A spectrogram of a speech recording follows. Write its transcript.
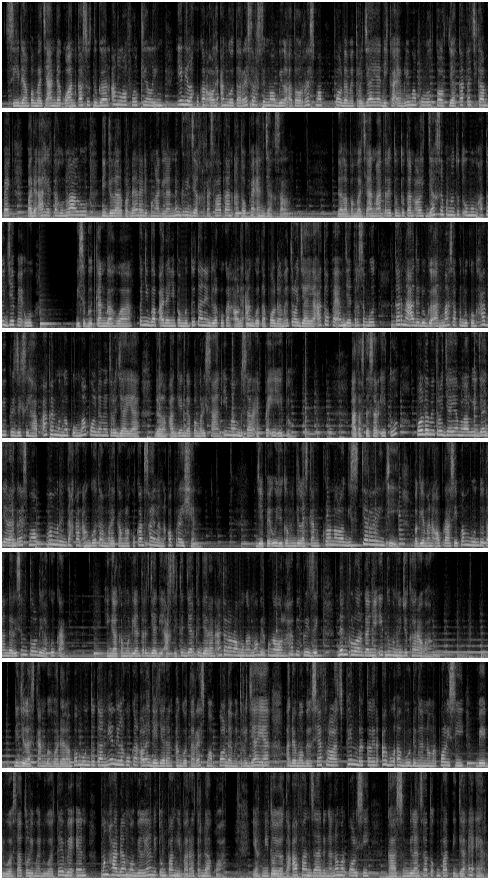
Sidang pembacaan dakwaan kasus dugaan unlawful killing yang dilakukan oleh anggota reserse mobil atau Resmob Polda Metro Jaya di KM 50 Tol Jakarta Cikampek pada akhir tahun lalu digelar perdana di Pengadilan Negeri Jakarta Selatan atau PN Jaksel. Dalam pembacaan materi tuntutan oleh Jaksa Penuntut Umum atau JPU, Disebutkan bahwa penyebab adanya pembuntutan yang dilakukan oleh anggota Polda Metro Jaya atau PMJ tersebut karena ada dugaan masa pendukung Habib Rizik Sihab akan mengepung Mapolda Metro Jaya dalam agenda pemeriksaan imam besar FPI itu. Atas dasar itu, Polda Metro Jaya melalui jajaran Resmob memerintahkan anggota mereka melakukan silent operation. JPU juga menjelaskan kronologis secara rinci bagaimana operasi pembuntutan dari Sentul dilakukan. Hingga kemudian terjadi aksi kejar-kejaran antara rombongan mobil pengawal Habib Rizik dan keluarganya itu menuju Karawang. Dijelaskan bahwa dalam pembuntutan yang dilakukan oleh jajaran anggota Resmo Polda Metro Jaya, ada mobil Chevrolet Spin berkelir abu-abu dengan nomor polisi B2152TBN menghadang mobil yang ditumpangi para terdakwa, yakni Toyota Avanza dengan nomor polisi K9143ER.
